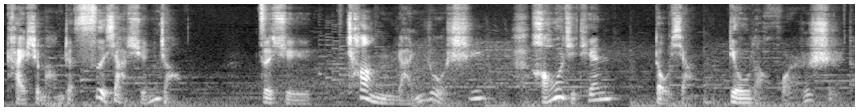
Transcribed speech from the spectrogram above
开始忙着四下寻找。自诩怅然若失，好几天都像。”丢了魂儿似的。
